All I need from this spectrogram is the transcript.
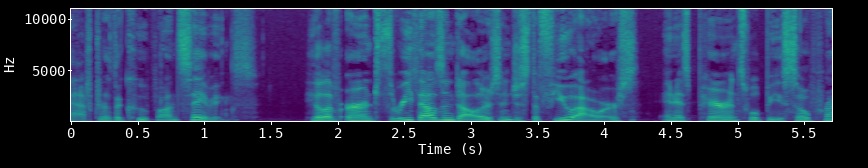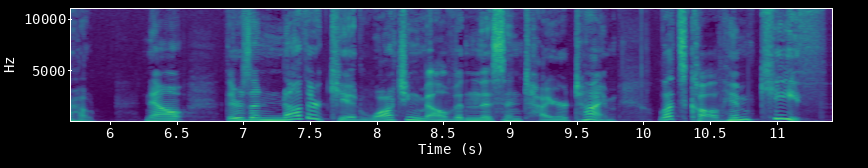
after the coupon savings. He'll have earned $3,000 in just a few hours and his parents will be so proud. Now, there's another kid watching Melvin this entire time. Let's call him Keith.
